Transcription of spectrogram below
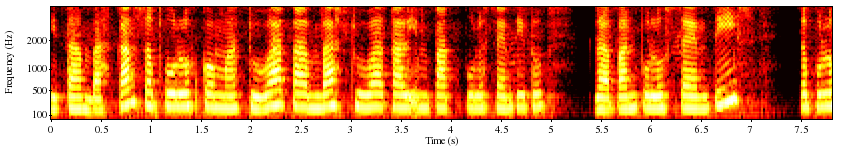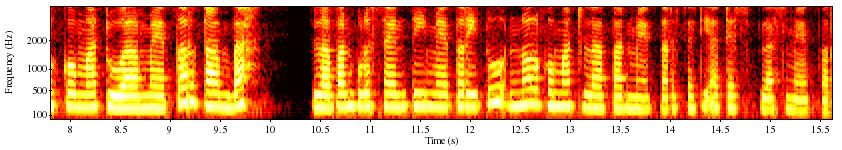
ditambahkan 10,2 tambah 2 kali 40 cm itu 80 cm, 10,2 meter tambah 80 cm itu 0,8 meter. Jadi ada 11 meter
